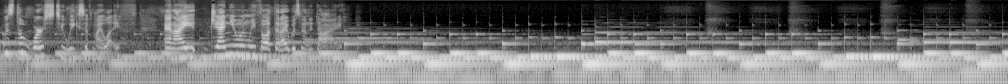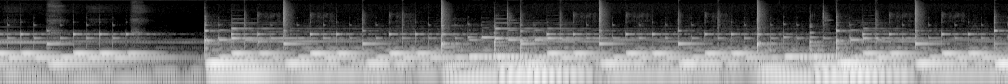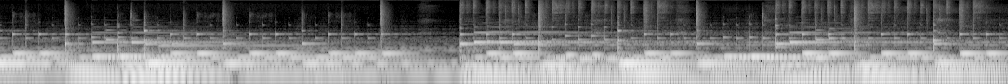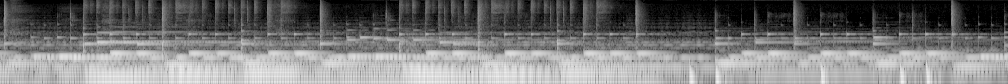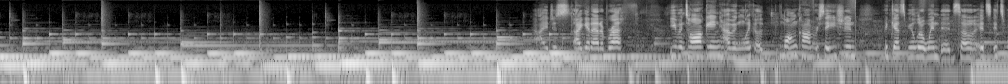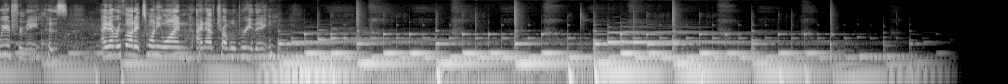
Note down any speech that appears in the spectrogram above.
It was the worst two weeks of my life, and I genuinely thought that I was going to die. I get out of breath. Even talking, having like a long conversation, it gets me a little winded. So it's it's weird for me because I never thought at 21 I'd have trouble breathing.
